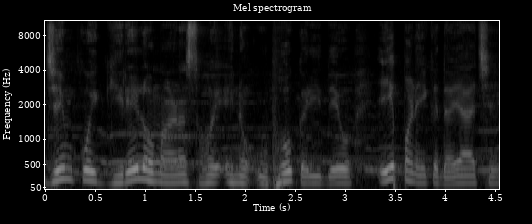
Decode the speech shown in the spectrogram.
જેમ કોઈ ગીરેલો માણસ હોય, એનો ઊભો કરી દેવો, એ પણ એક દયા છે.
